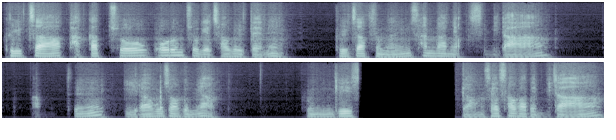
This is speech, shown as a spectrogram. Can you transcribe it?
글자 바깥쪽 오른쪽에 적을 때는 글자 수는 상관이 없습니다. 아무튼 2라고 적으면 분기 명세서가 됩니다.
